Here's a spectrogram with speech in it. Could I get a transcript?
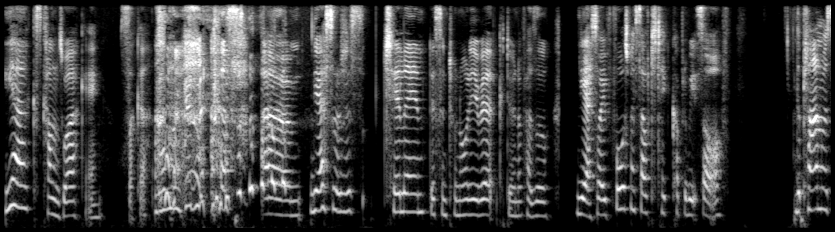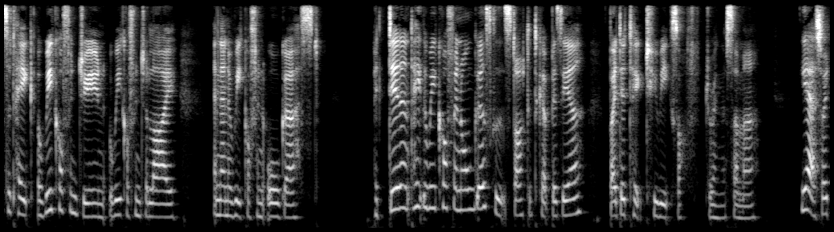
yeah, because Callum's working. Sucker. Oh my goodness. um, yeah, so I was just chilling, listening to an audiobook, doing a puzzle. Yeah, so I forced myself to take a couple of weeks off. The plan was to take a week off in June, a week off in July, and then a week off in August. I didn't take the week off in August because it started to get busier, but I did take two weeks off during the summer. Yeah, so I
